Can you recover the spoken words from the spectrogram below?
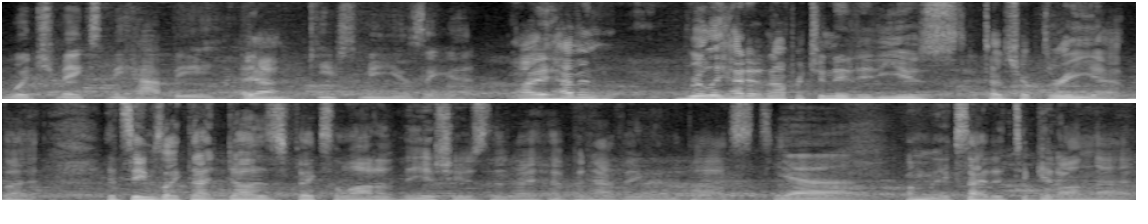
which makes me happy and Yeah. keeps me using it. I haven't really had an opportunity to use TypeScript 3 yet, but it seems like that does fix a lot of the issues that I have been having in the past. So Yeah. I'm excited to get on that.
